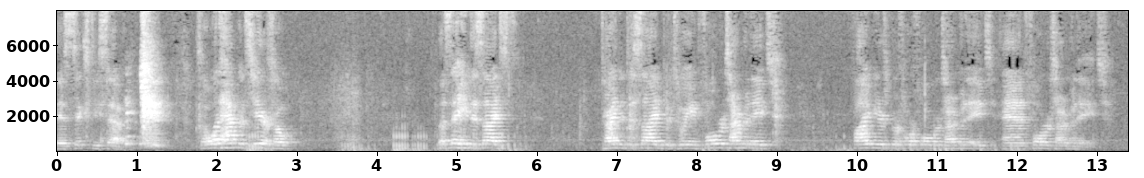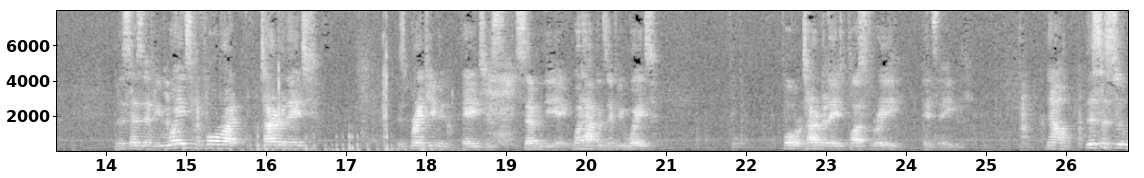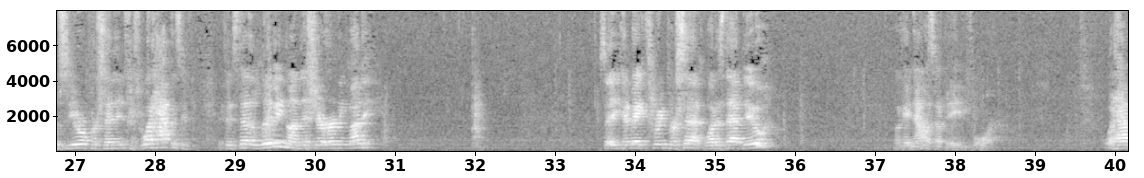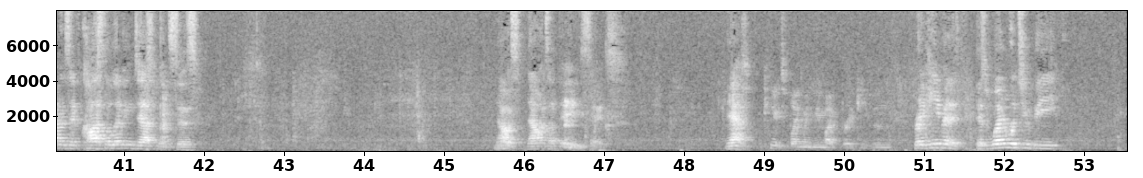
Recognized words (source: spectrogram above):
is 67. So what happens here? So let's say he decides, trying to decide between full retirement age, five years before full retirement age, and full retirement age. And it says if he waits to full retirement age, his break-even age is 78. What happens if he waits full retirement age plus three, it's 80. Now, this assumes 0% interest. What happens if, if instead of living on this, you're earning money? So you can make 3%. What does that do? Okay, now it's up to 84. What happens if cost of living adjustments is now it's now it's up to 86. Yeah. Can you explain what you mean by break even? Break even is, is when would you be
